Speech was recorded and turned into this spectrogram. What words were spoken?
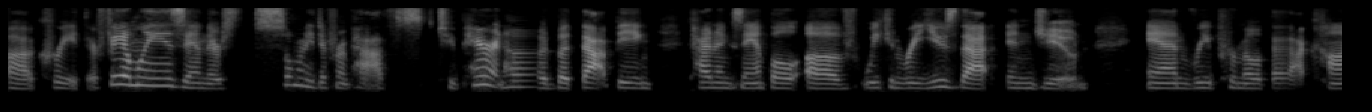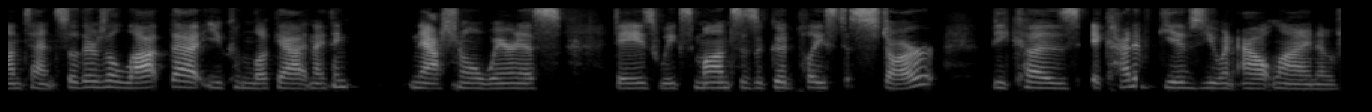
uh, create their families and there's so many different paths to parenthood but that being kind of an example of we can reuse that in june and re-promote that content. So there's a lot that you can look at. And I think national awareness days, weeks, months is a good place to start because it kind of gives you an outline of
